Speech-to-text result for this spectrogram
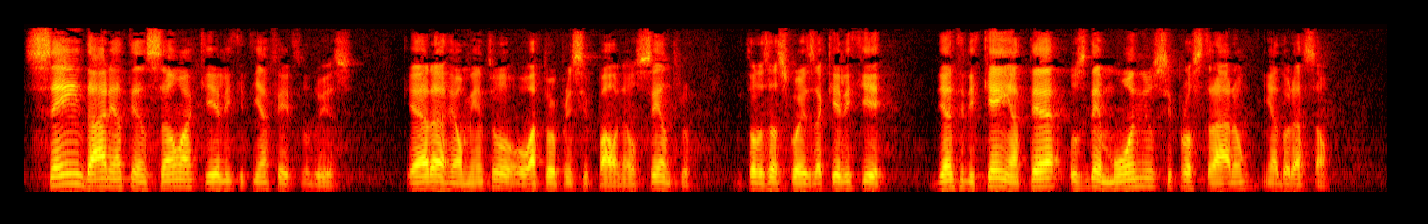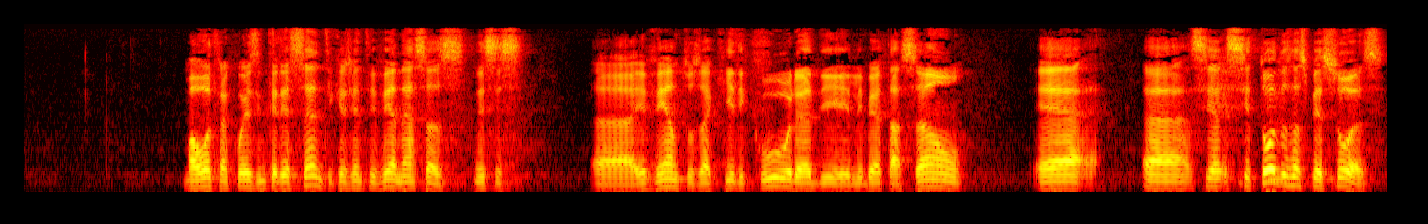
sem darem atenção àquele que tinha feito tudo isso. Que era realmente o, o ator principal, né, o centro de todas as coisas, aquele que, diante de quem até os demônios se prostraram em adoração. Uma outra coisa interessante que a gente vê nessas, nesses uh, eventos aqui de cura, de libertação, é uh, se, se, todas as pessoas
